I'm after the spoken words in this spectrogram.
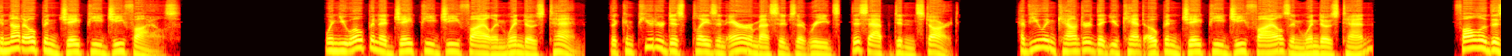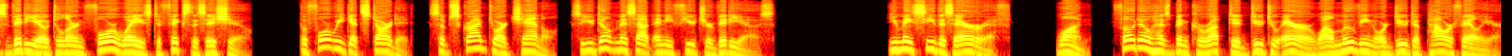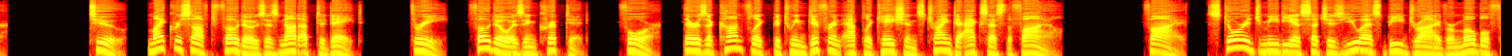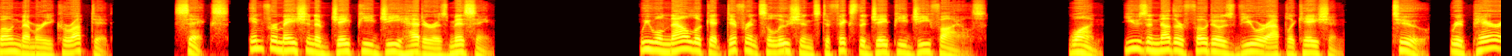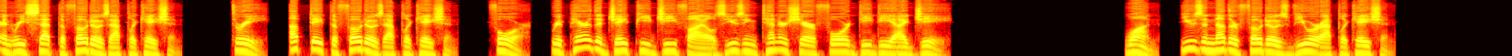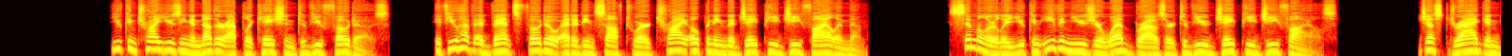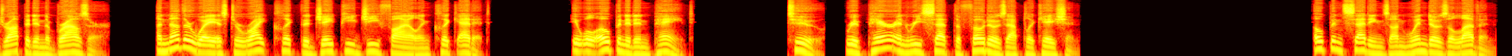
Cannot open JPG files. When you open a JPG file in Windows 10, the computer displays an error message that reads, this app didn't start. Have you encountered that you can't open JPG files in Windows 10? Follow this video to learn 4 ways to fix this issue. Before we get started, subscribe to our channel, so you don't miss out any future videos. You may see this error if 1. Photo has been corrupted due to error while moving or due to power failure. 2. Microsoft Photos is not up to date. 3. Photo is encrypted. 4. There is a conflict between different applications trying to access the file. 5. Storage media such as USB drive or mobile phone memory corrupted. 6. Information of JPG header is missing. We will now look at different solutions to fix the JPG files. 1. Use another Photos Viewer application. 2. Repair and reset the Photos application. 3. Update the Photos application. 4. Repair the JPG files using TenorShare 4 DDIG. 1. Use another Photos Viewer application. You can try using another application to view photos. If you have advanced photo editing software try opening the JPG file in them. Similarly you can even use your web browser to view JPG files. Just drag and drop it in the browser. Another way is to right-click the JPG file and click Edit. It will open it in Paint. 2. Repair and reset the Photos application. Open Settings on Windows 11.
